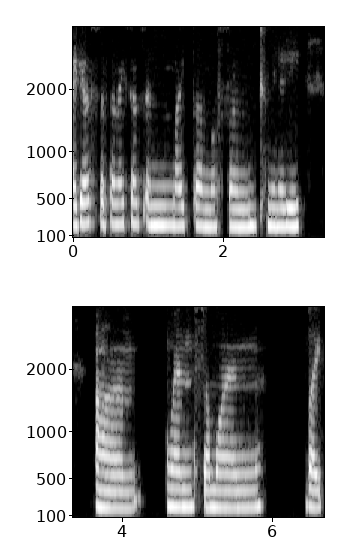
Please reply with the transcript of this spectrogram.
I guess, if that makes sense, in like the Muslim community. Um, when someone like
